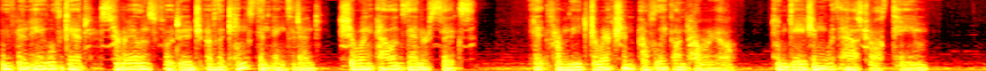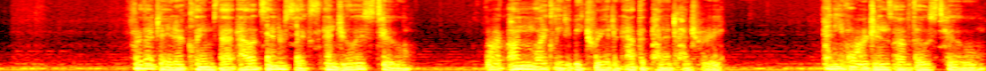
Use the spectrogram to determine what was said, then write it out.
We've been able to get surveillance footage of the Kingston incident showing Alexander 6, hit from the direction of Lake Ontario, engaging with Astaroth's team. Further data claims that Alexander 6 and Julius 2 were unlikely to be created at the penitentiary. Any origins of those two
